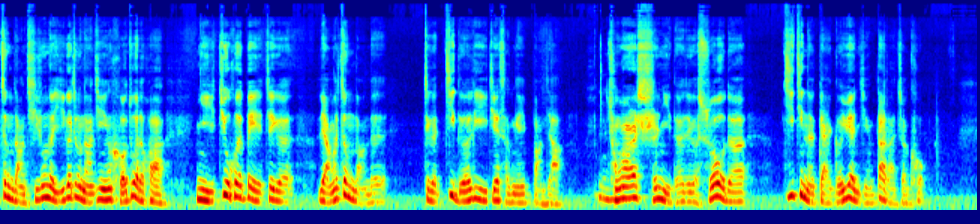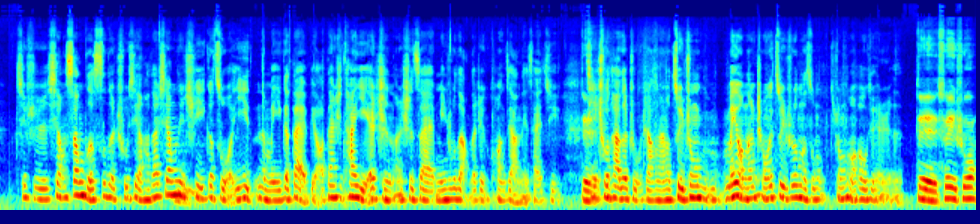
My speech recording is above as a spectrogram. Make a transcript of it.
政党其中的一个政党进行合作的话，你就会被这个两个政党的这个既得利益阶层给绑架，从而使你的这个所有的激进的改革愿景大打折扣。就是像桑德斯的出现哈，他相信是一个左翼那么一个代表，但是他也只能是在民主党的这个框架内才去提出他的主张，然后最终没有能成为最终的总总统候选人。对，所以说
